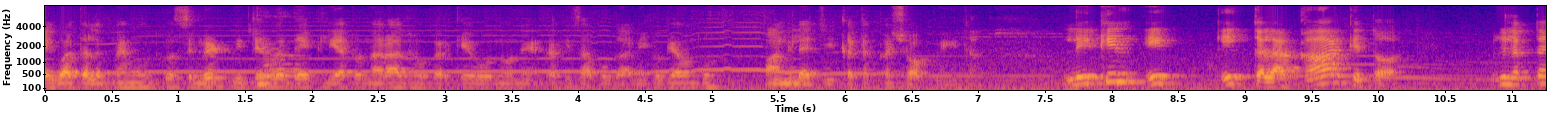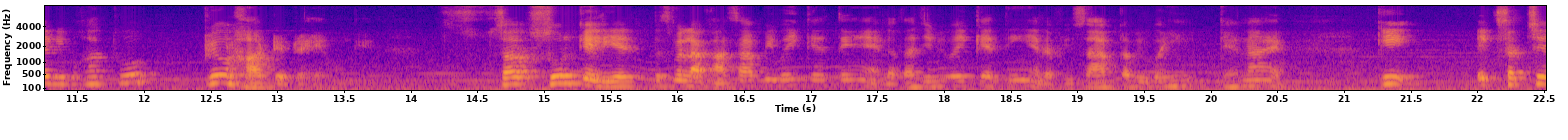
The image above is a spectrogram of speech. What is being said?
एक बार तलक महमूद को सिगरेट पीते हुए देख लिया तो नाराज़ होकर के वो उन्होंने रफ़ी साहब को गाने को गया। उनको पान इलायची का तक का शौक नहीं था। लेकिन एक एक कलाकार के तौर मुझे लगता है कि बहुत वो प्योर हार्टेड रहे होंगे सर सुर के लिए बिस्मिल्ला खान साहब भी वही कहते हैं लता जी भी वही कहती हैं, रफ़ी साहब का भी वही कहना है कि एक सच्चे,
